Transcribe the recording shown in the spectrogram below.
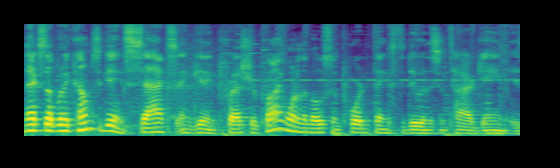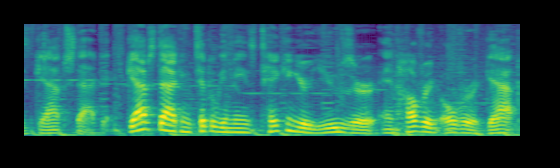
Next up, when it comes to getting sacks and getting pressure, probably one of the most important things to do in this entire game is gap stacking. Gap stacking typically means taking your user and hovering over a gap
